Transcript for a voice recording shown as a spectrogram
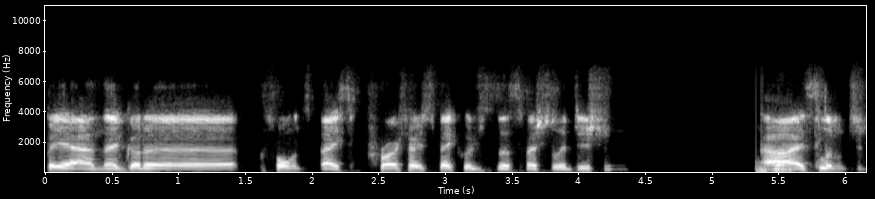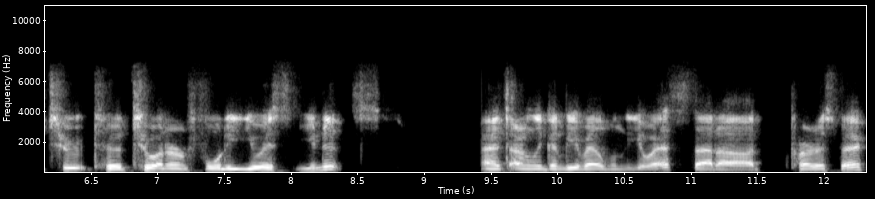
But yeah, and they've got a performance-based proto spec, which is the special edition. Uh, it's limited to to 240 US units, and it's only going to be available in the US. That uh, proto spec.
